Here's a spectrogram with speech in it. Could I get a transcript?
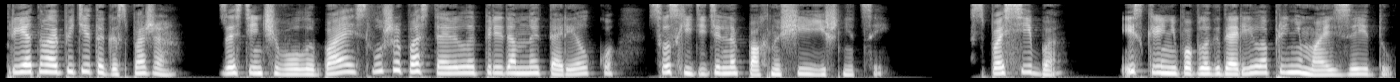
«Приятного аппетита, госпожа!» Застенчиво улыбаясь, Луша поставила передо мной тарелку с восхитительно пахнущей яичницей. «Спасибо!» Искренне поблагодарила, принимаясь за еду.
